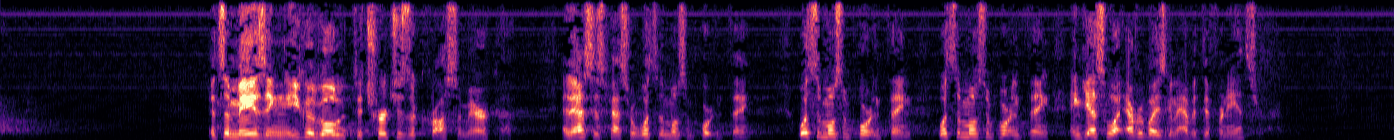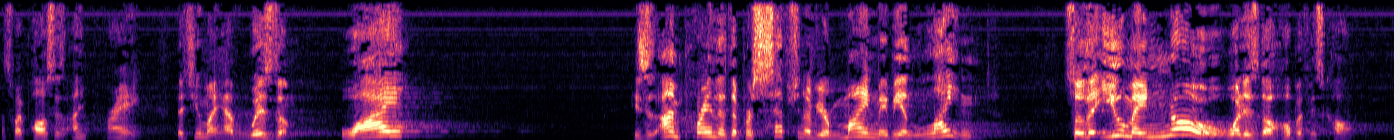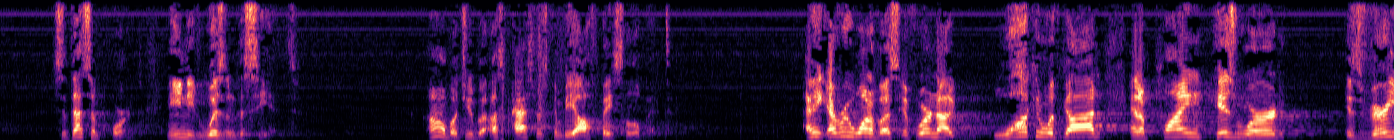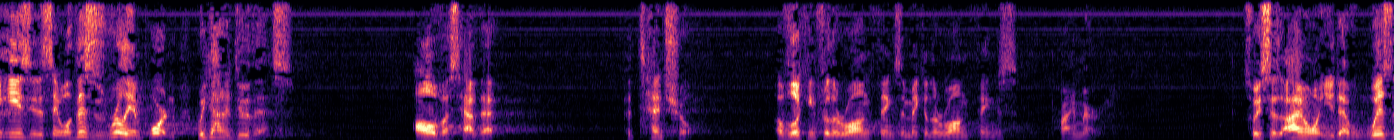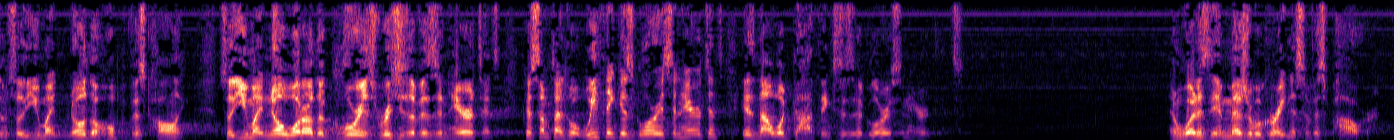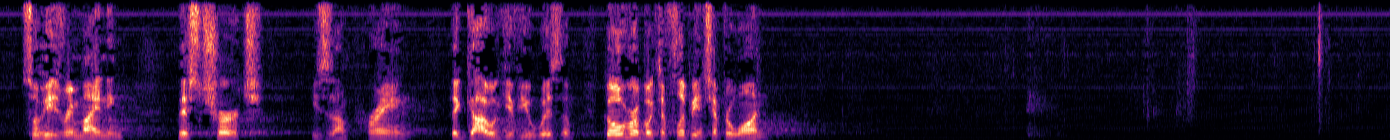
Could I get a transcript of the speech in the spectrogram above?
It's amazing. You could go to churches across America and ask this pastor, what's the most important thing? What's the most important thing? What's the most important thing? And guess what? Everybody's going to have a different answer. That's why Paul says, I'm praying that you might have wisdom. Why? He says, I'm praying that the perception of your mind may be enlightened so that you may know what is the hope of his calling. He said, that's important. And you need wisdom to see it. I don't know about you, but us pastors can be off base a little bit. I think every one of us, if we're not walking with God and applying His Word, it's very easy to say, well, this is really important. We got to do this. All of us have that potential of looking for the wrong things and making the wrong things primary. So he says, I want you to have wisdom so that you might know the hope of his calling, so that you might know what are the glorious riches of his inheritance. Because sometimes what we think is glorious inheritance is not what God thinks is a glorious inheritance. And what is the immeasurable greatness of his power? So he's reminding this church, he says, I'm praying that God will give you wisdom. Go over a book to Philippians chapter 1.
